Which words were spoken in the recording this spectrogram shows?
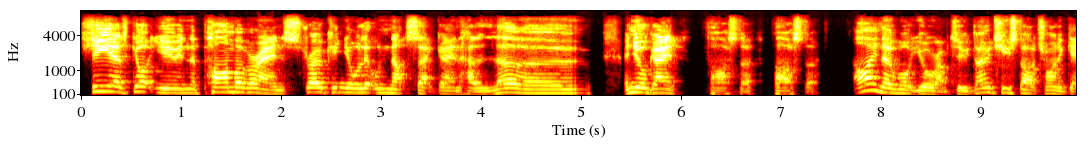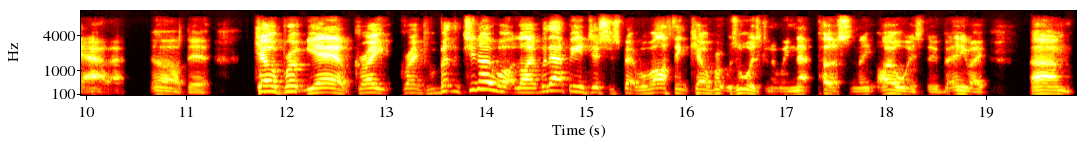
She has got you in the palm of her hand, stroking your little nutsack, going, hello. And you're going, faster, faster. I know what you're up to. Don't you start trying to get out of that. Oh, dear. Kel Brook, yeah, great, great. But do you know what? Like, without being disrespectful, I think Kel Brook was always going to win that personally. I always do. But anyway, um,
